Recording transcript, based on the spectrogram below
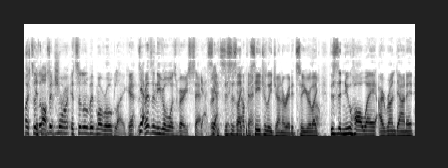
Oh, it's a little bit more. It's a little bit more roguelike. Yeah. Resident Evil was very set. Yes, very yes. This is like Okay. procedurally generated. So you're like, this is a new hallway. I run down it,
